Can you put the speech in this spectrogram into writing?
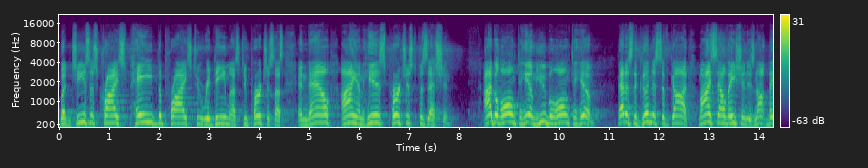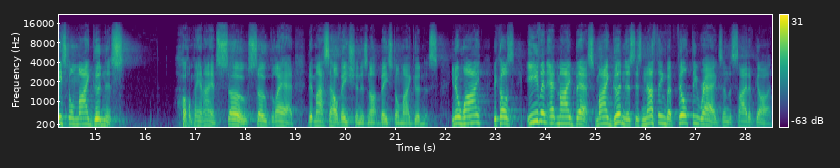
but Jesus Christ paid the price to redeem us, to purchase us. And now I am His purchased possession. I belong to Him. You belong to Him. That is the goodness of God. My salvation is not based on my goodness. Oh man, I am so, so glad that my salvation is not based on my goodness. You know why? Because even at my best, my goodness is nothing but filthy rags in the sight of God.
